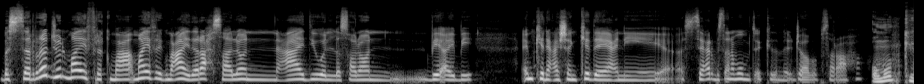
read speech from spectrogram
بس الرجل ما يفرق مع ما يفرق معاه إذا راح صالون عادي ولا صالون VIP يمكن عشان كذا يعني السعر بس أنا مو متأكدة من الإجابة بصراحة وممكن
